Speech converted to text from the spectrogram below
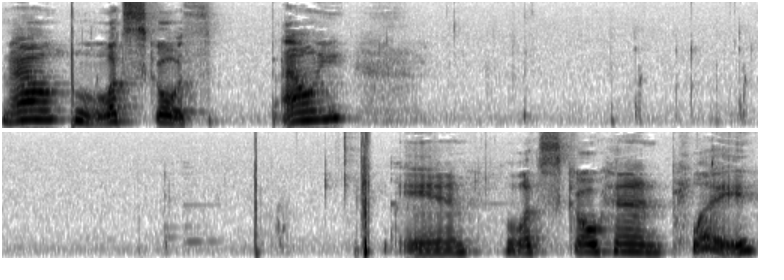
now let's go with Bounty. And let's go ahead and play.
